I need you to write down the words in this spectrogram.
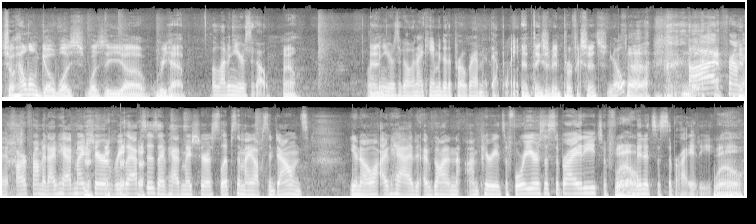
so how long ago was was the uh, rehab? Eleven years ago. Wow, Eleven And- years ago, and I came into the program at that point. and things have been perfect since. Nope. Far from it. Far from it. I've had my share of relapses. I've had my share of slips and my ups and downs. You know, I've had, I've gone on periods of four years of sobriety to four Wow. minutes of sobriety. Wow.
